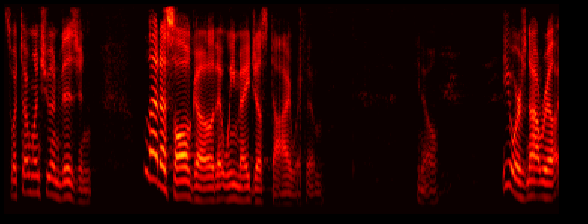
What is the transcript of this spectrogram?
That's what I want you to envision. Let us all go that we may just die with him. You know, Eeyore's not real,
